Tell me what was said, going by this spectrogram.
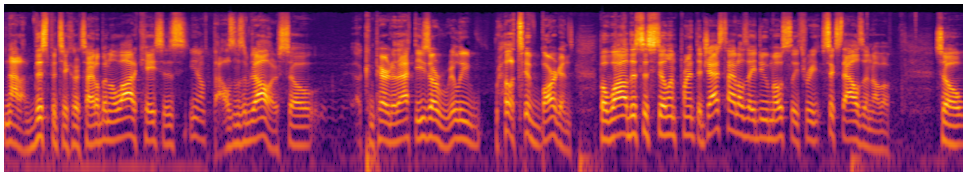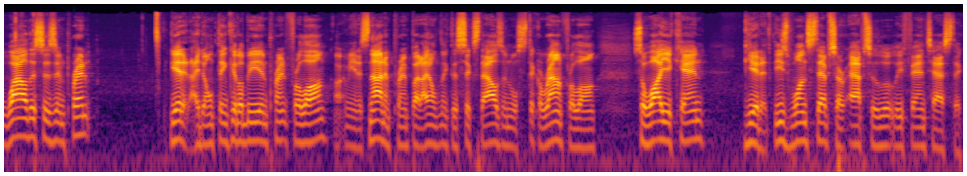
not on this particular title, but in a lot of cases, you know, thousands of dollars. So uh, compared to that, these are really relative bargains. But while this is still in print, the jazz titles, they do mostly three, 6,000 of them. So while this is in print, get it. I don't think it'll be in print for long. I mean, it's not in print, but I don't think the 6,000 will stick around for long. So while you can, get it. These one steps are absolutely fantastic.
